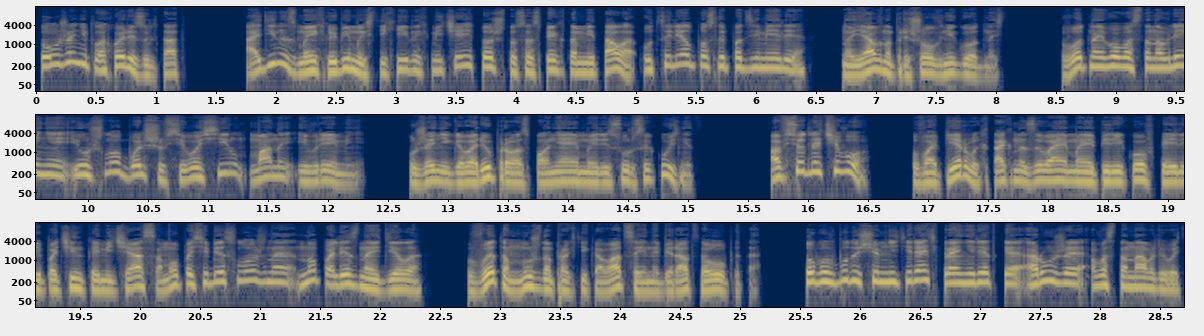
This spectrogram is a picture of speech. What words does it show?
что уже неплохой результат. Один из моих любимых стихийных мечей, тот, что с аспектом металла, уцелел после подземелья, но явно пришел в негодность. Вот на его восстановление и ушло больше всего сил, маны и времени. Уже не говорю про восполняемые ресурсы кузнец. А все для чего? Во-первых, так называемая перековка или починка меча само по себе сложное, но полезное дело. В этом нужно практиковаться и набираться опыта, чтобы в будущем не терять крайне редкое оружие, а восстанавливать.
